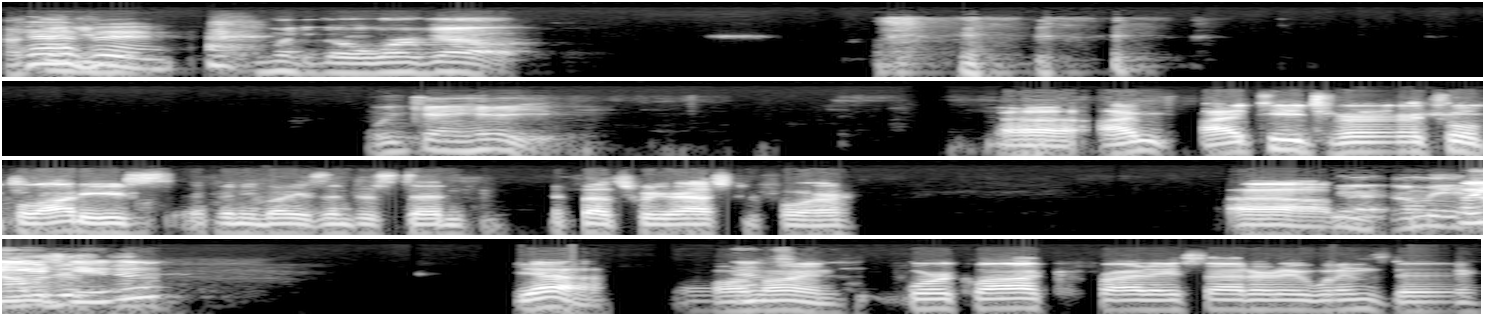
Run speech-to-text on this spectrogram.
I think Kevin. you, you went to go work out. we can't hear you. Uh, I'm I teach virtual Pilates. If anybody's interested, if that's what you're asking for. Um, Yeah, I mean, Oh, I you was just- do? yeah, online, four o'clock Friday, Saturday, Wednesday,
